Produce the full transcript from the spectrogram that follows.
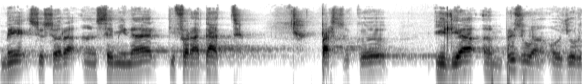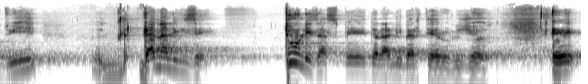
mais ce sera un séminaire qui fera date, parce qu'il y a un besoin aujourd'hui d'analyser tous les aspects de la liberté religieuse. Et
